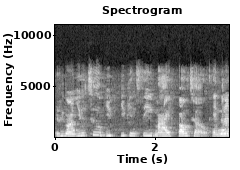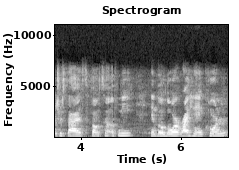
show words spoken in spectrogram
If you go on YouTube, you, you can see my photo, a miniature sized photo of me in the lower right hand corner.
